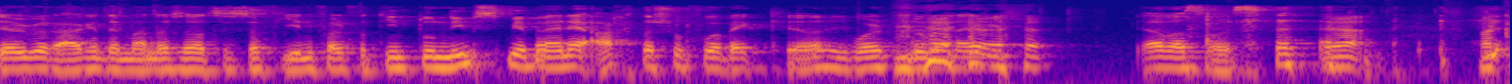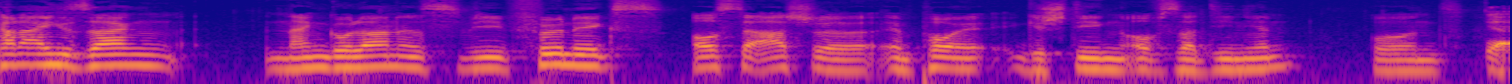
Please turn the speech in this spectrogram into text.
der überragende Mann, also hat es auf jeden Fall verdient. Du nimmst mir meine Achter schon vorweg, ja, ich wollte nur eigentlich, ja, was soll's. Ja. Man kann eigentlich sagen, Nangolan ist wie Phoenix aus der Asche emporgestiegen auf Sardinien. Und ja.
